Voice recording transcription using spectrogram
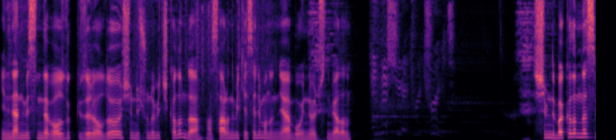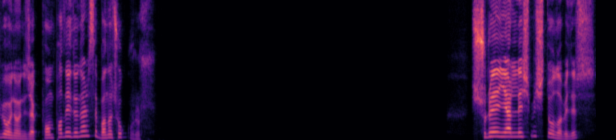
Yenilenmesini de bozduk. Güzel oldu. Şimdi şunu bir çıkalım da hasarını bir keselim onun ya. Boyunun ölçüsünü bir alalım. Şimdi bakalım nasıl bir oyun oynayacak. Pompalıya dönerse bana çok vurur. Şuraya yerleşmiş de olabilir.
